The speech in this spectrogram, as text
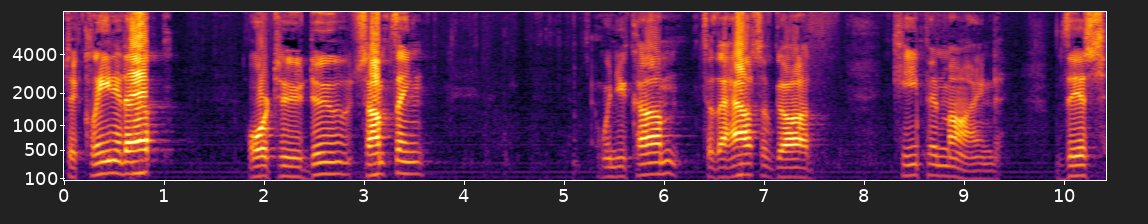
to clean it up, or to do something, when you come to the house of God, keep in mind this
